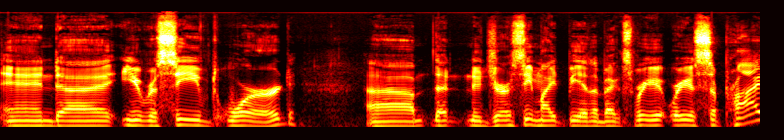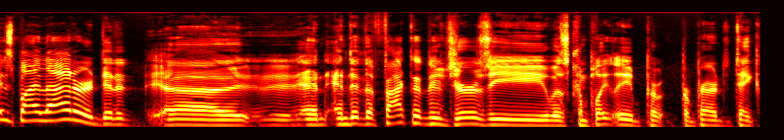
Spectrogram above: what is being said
and uh, you received word um, that New Jersey might be in the mix, were you, were you surprised by that, or did it? Uh, and and did the fact that New Jersey was completely pre- prepared to take,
